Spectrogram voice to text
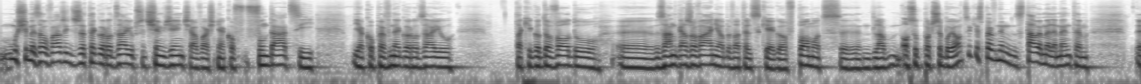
musimy zauważyć, że tego rodzaju przedsięwzięcia, właśnie jako fundacji, jako pewnego rodzaju takiego dowodu y, zaangażowania obywatelskiego w pomoc y, dla osób potrzebujących jest pewnym stałym elementem y,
